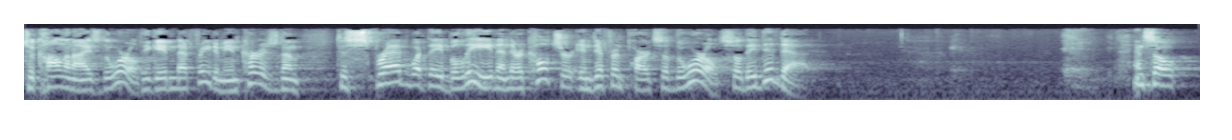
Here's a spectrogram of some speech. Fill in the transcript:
to colonize the world. He gave them that freedom. He encouraged them to spread what they believe and their culture in different parts of the world. So they did that. And so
